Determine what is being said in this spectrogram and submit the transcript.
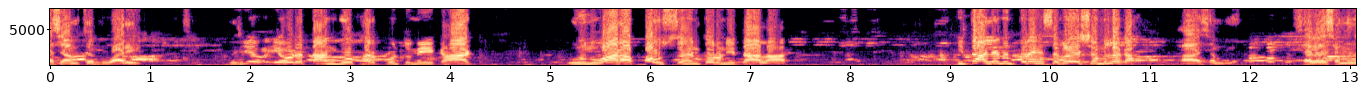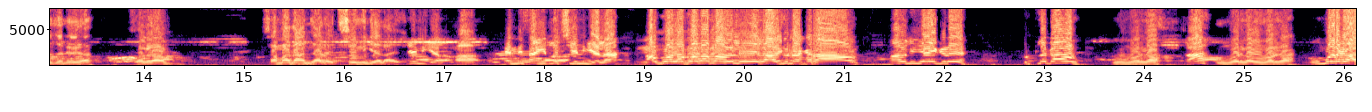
असे आमचं वारी. म्हणजे एवढं ताणभूक हरपून तुम्ही घाट ऊन वारा पाऊस सहन करून इथं आला. इथं आल्यानंतर हे सगळं शमलं का? हा संपलं सगळं संपलं झालं सगळं समाधान झालं शिन गेलाय. शिन गेला. हा. त्यांनी सांगितलं शिन गेला. बोला बोला माऊली. लाजू नका राव. माऊली या इकडे. कुठलं गाव? उमरगा. हा? उमरगा उमरगा. उमरगा?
